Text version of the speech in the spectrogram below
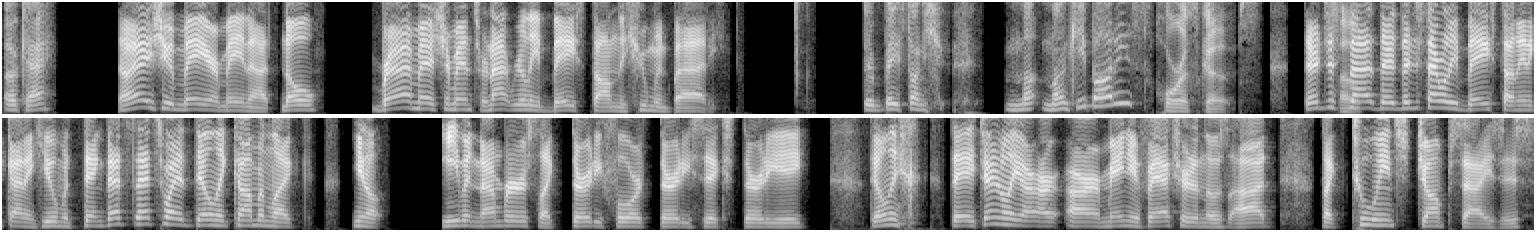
Okay. Now, as you may or may not know, bra measurements are not really based on the human body. They're based on hu- mon- monkey bodies. horoscopes. They're just Oh. not. They're, they're just not really based on any kind of human thing. That's that's why they only come in like you know even numbers like 34, 36, 38. They only they generally are are manufactured in those odd like two inch jump sizes,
